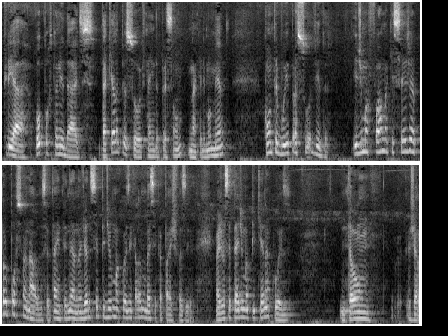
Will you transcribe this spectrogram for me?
criar oportunidades daquela pessoa que está em depressão naquele momento contribuir para a sua vida e de uma forma que seja proporcional, você está entendendo? Não adianta você pedir uma coisa que ela não vai ser capaz de fazer, mas você pede uma pequena coisa. Então, já,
